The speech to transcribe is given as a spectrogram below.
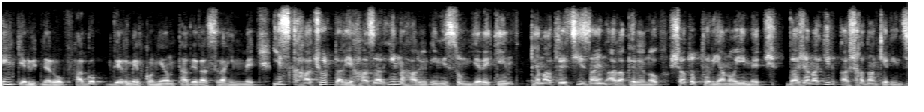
5 ելույթներով Հակոբ Դերմելկոնյան թադերասրահի մեջ իսկ հաջորդ տարի 1993-ին Թեմատրեցի զայն արաբերենով Շատոտրյանոյի մեջ դաժանագիր աշխատանք էր ինձ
